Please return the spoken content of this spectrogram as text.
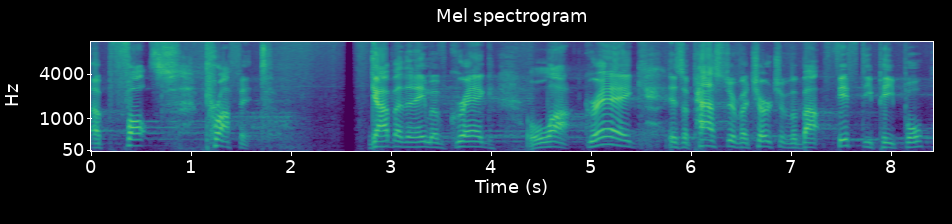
a false prophet guy by the name of Greg Locke. Greg is a pastor of a church of about 50 people.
